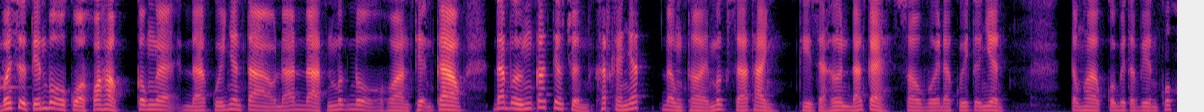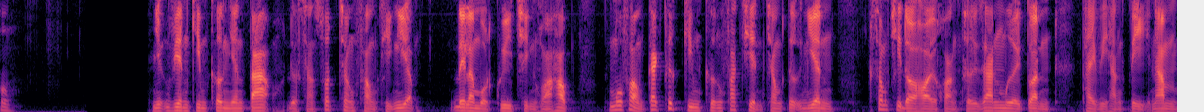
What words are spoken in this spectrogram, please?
Với sự tiến bộ của khoa học, công nghệ, đá quý nhân tạo đã đạt mức độ hoàn thiện cao, đáp ứng các tiêu chuẩn khắt khe nhất, đồng thời mức giá thành thì rẻ hơn đáng kể so với đá quý tự nhiên. Tổng hợp của biên tập viên Quốc Hùng. Những viên kim cương nhân tạo được sản xuất trong phòng thí nghiệm. Đây là một quy trình hóa học, mô phỏng cách thức kim cương phát triển trong tự nhiên, song chỉ đòi hỏi khoảng thời gian 10 tuần thay vì hàng tỷ năm.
